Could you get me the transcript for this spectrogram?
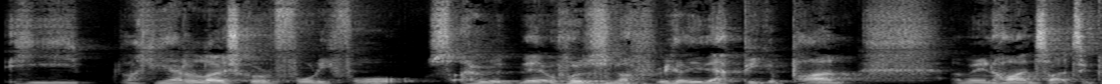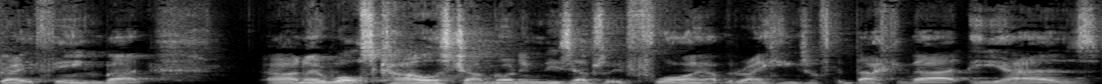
he like he had a low score of forty four, so there was not really that big a punt. I mean, hindsight's a great thing, but uh, I know Walsh Carlos jumped on him and he's absolutely flying up the rankings off the back of that. He has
